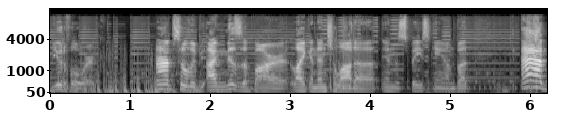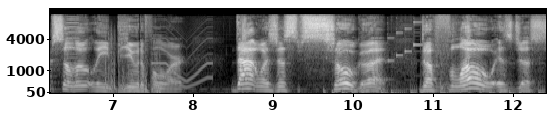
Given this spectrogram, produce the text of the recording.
Beautiful work. Absolutely. I miss a bar like an enchilada in the space can, but absolutely beautiful work. That was just so good. The flow is just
